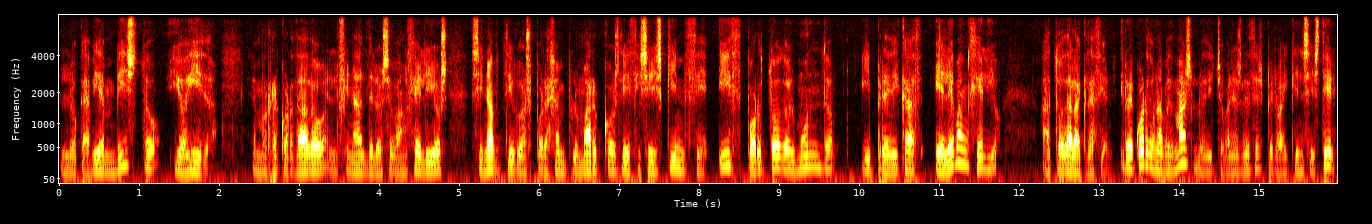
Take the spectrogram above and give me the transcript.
lo que habían visto y oído. Hemos recordado el final de los evangelios sinópticos, por ejemplo, Marcos 16:15, id por todo el mundo y predicad el evangelio a toda la creación. Y recuerdo una vez más, lo he dicho varias veces, pero hay que insistir,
